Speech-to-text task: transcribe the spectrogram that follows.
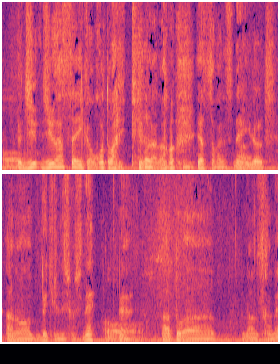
10 18歳以下お断りっていう あのやつとかですね。いろいろあのできるでしょうしね、おー。ええ。あとはなんですかね。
